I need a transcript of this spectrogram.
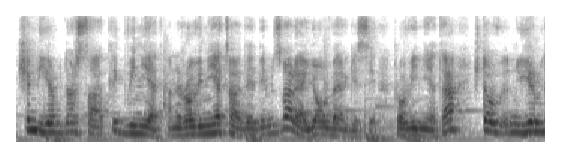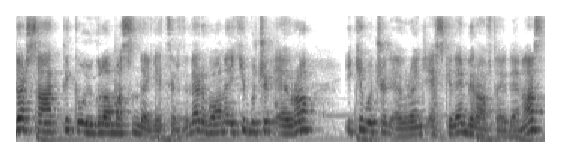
Şimdi 24 saatlik vinyet. Hani Rovinyeta dediğimiz var ya yol vergisi. Rovinyeta. İşte o 24 saatlik uygulamasını da getirdiler ve ona 2,5 euro 2,5 euro eskiden bir haftaydı en az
